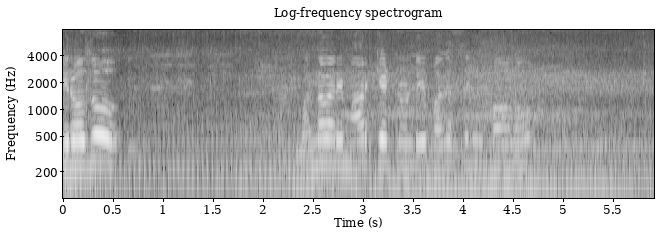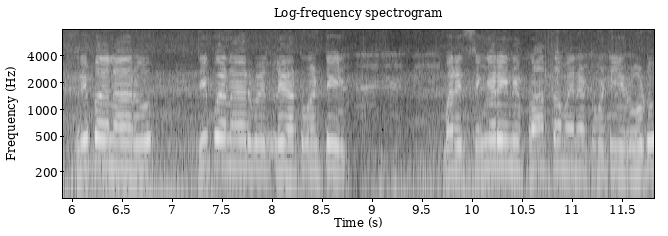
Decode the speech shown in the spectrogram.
ఈరోజు మందవరి మార్కెట్ నుండి భగత్ సింగ్ భవనం శ్రీపతి నగర్ వెళ్ళేటువంటి మరి సింగరేణి ప్రాంతమైనటువంటి ఈ రోడ్డు.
